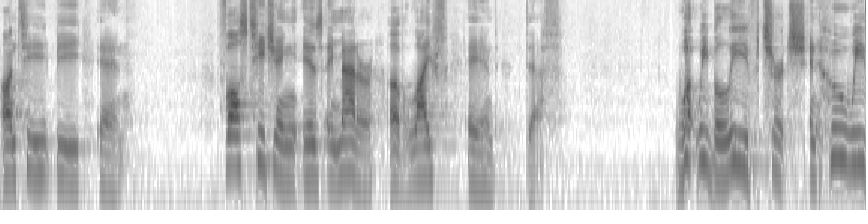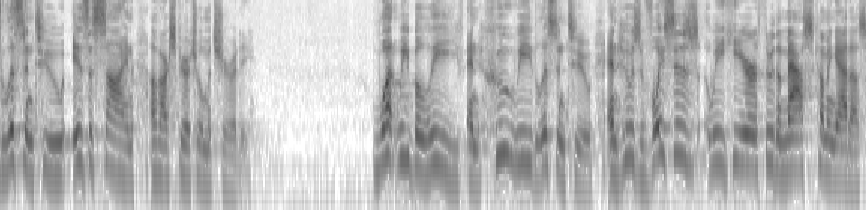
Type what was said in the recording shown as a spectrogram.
on TBN. False teaching is a matter of life and death. What we believe, church, and who we listen to is a sign of our spiritual maturity. What we believe and who we listen to and whose voices we hear through the mass coming at us,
